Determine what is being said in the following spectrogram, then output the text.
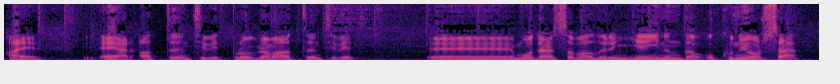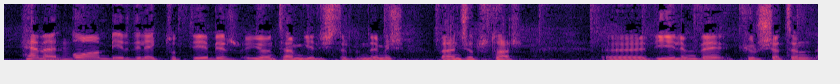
Hayır. Eğer attığın tweet programa attığın tweet e, modern sabahların yayınında okunuyorsa hemen o an bir dilek tut diye bir yöntem geliştirdim demiş. Bence tutar e, diyelim ve Kürşat'ın e,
